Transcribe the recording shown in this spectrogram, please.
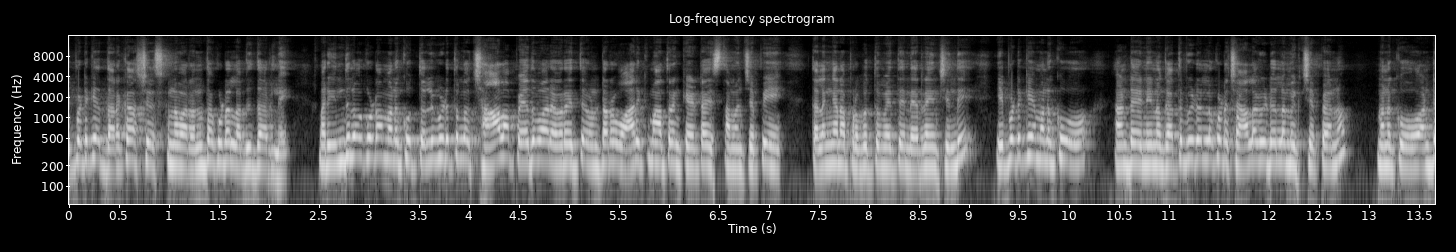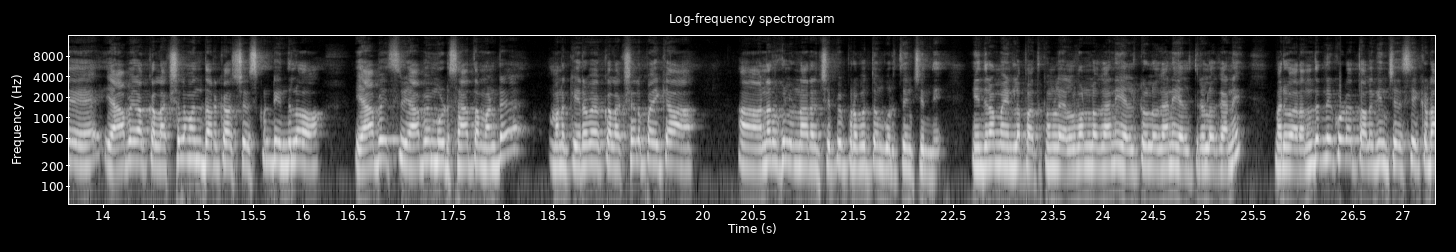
ఇప్పటికే దరఖాస్తు చేసుకున్న వారంతా కూడా లబ్ధిదారులే. మరి ఇందులో కూడా మనకు తొలి విడతలో చాలా పేదవారు ఎవరైతే ఉంటారో వారికి మాత్రం కేటాయిస్తామని చెప్పి తెలంగాణ ప్రభుత్వం అయితే నిర్ణయించింది. ఇప్పటికే మనకు అంటే నేను గత వీడియోలో కూడా చాలా వీడియోలో మీకు చెప్పాను. మనకు అంటే యాభై ఒక్క లక్షల మంది దరఖాస్తు చేసుకుంటే ఇందులో యాభై యాభై మూడు శాతం అంటే మనకు ఇరవై ఒక్క లక్షల పైగా అనర్హులు ఉన్నారని చెప్పి ప్రభుత్వం గుర్తించింది. ఇందిరమ్మ ఇండ్ల పథకంలో ఎల్ వన్లో కానీ ఎల్ టూలో కానీ ఎల్ త్రీలో కానీ మరి వారందరినీ కూడా తొలగించేసి ఇక్కడ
